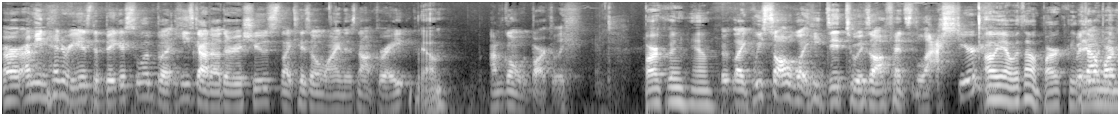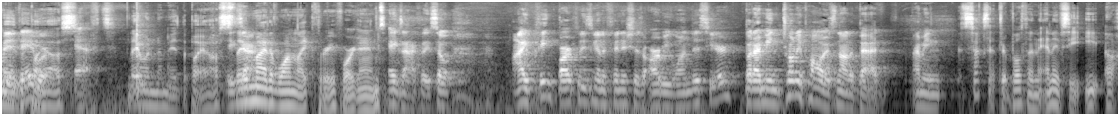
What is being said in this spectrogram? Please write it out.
or I mean Henry is the biggest one, but he's got other issues. Like his O line is not great. yeah. I'm going with Barkley. Barkley, yeah. But, Like we saw what he did to his offense last year. Oh yeah, without Barkley, they Without wouldn't Barkley, have made they the were playoffs. effed. They wouldn't have made the playoffs. They might have won like three, four games. Exactly. So I think Barkley's going to finish as RB one this year. But I mean, Tony Pollard's not a bad. I mean, it sucks that they're both in the NFC. Ugh.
